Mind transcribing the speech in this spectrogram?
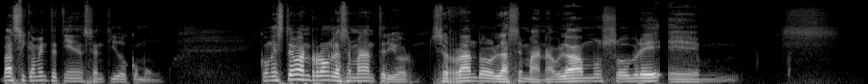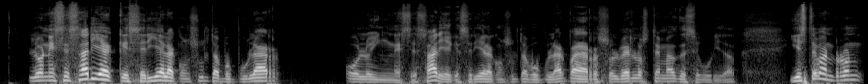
básicamente tienen sentido común. Con Esteban Ron la semana anterior, cerrando la semana, hablábamos sobre eh, lo necesaria que sería la consulta popular o lo innecesaria que sería la consulta popular para resolver los temas de seguridad. Y Esteban Ron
